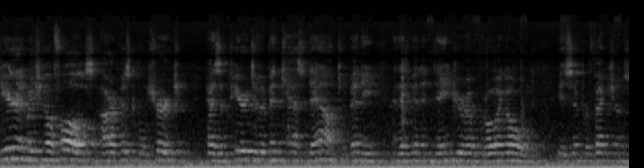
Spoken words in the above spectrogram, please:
Here in Wichita Falls, our Episcopal Church has appeared to have been cast down to many and has been in danger of growing old, its imperfections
